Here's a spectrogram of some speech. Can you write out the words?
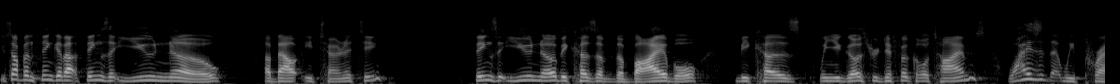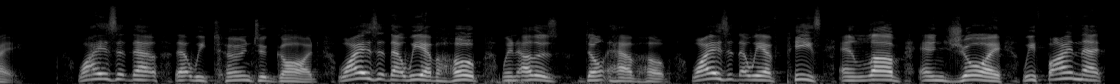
You stop and think about things that you know about eternity, things that you know because of the Bible, because when you go through difficult times, why is it that we pray? Why is it that, that we turn to God? Why is it that we have hope when others don't have hope? Why is it that we have peace and love and joy? We find that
